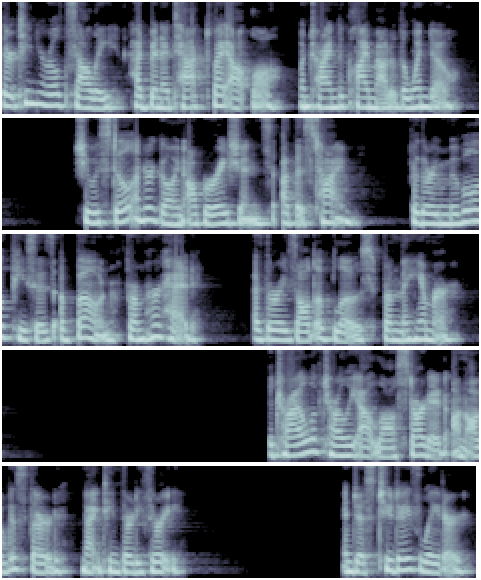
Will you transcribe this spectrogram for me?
13 year old Sally had been attacked by Outlaw when trying to climb out of the window. She was still undergoing operations at this time for the removal of pieces of bone from her head as the result of blows from the hammer. The trial of Charlie Outlaw started on August 3, 1933. And just two days later,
